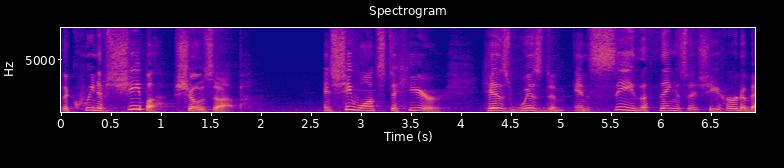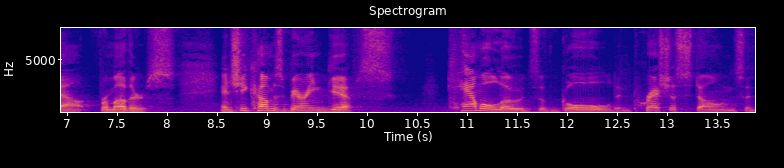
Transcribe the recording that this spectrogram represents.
the Queen of Sheba shows up. And she wants to hear his wisdom and see the things that she heard about from others. And she comes bearing gifts camel loads of gold and precious stones and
